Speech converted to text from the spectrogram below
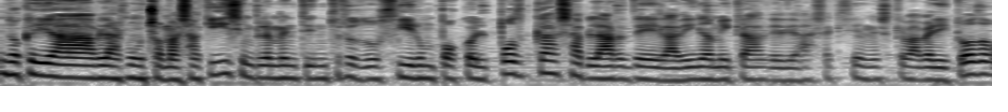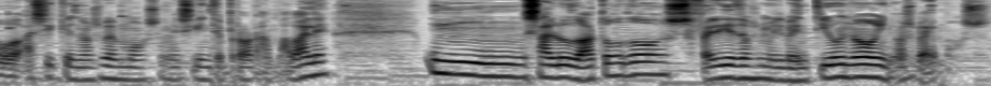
no quería hablar mucho más aquí, simplemente introducir un poco el podcast, hablar de la dinámica de las secciones que va a haber y todo, así que nos vemos en el siguiente programa, ¿vale? Un saludo a todos, feliz 2021 y nos vemos.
